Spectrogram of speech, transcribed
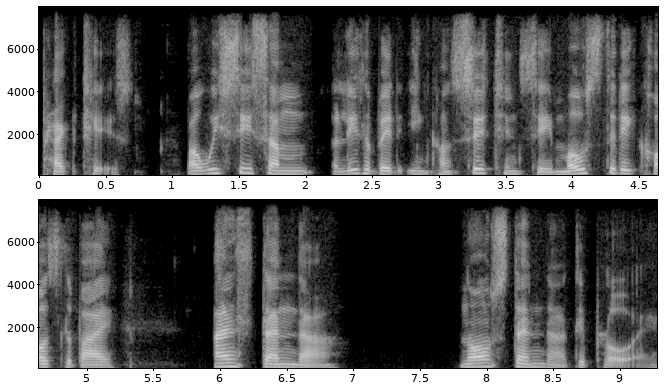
practice. But we see some a little bit inconsistency, mostly caused by unstandard, non-standard deploy.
